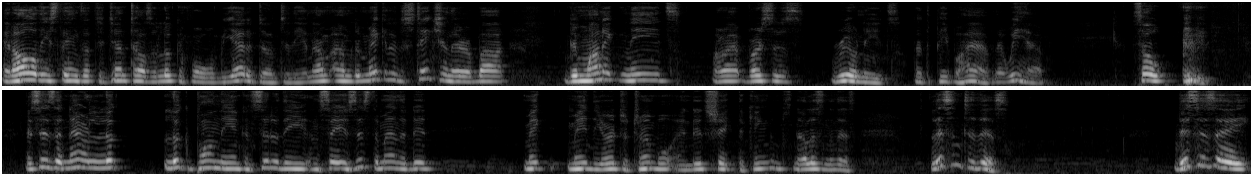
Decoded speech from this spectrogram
and all these things that the Gentiles are looking for will be added unto thee. And I'm, I'm making a distinction there about demonic needs, all right, versus real needs that the people have, that we have. So it says that now look look upon thee and consider thee and say, Is this the man that did make made the earth to tremble and did shake the kingdoms? Now listen to this. Listen to this. This is a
